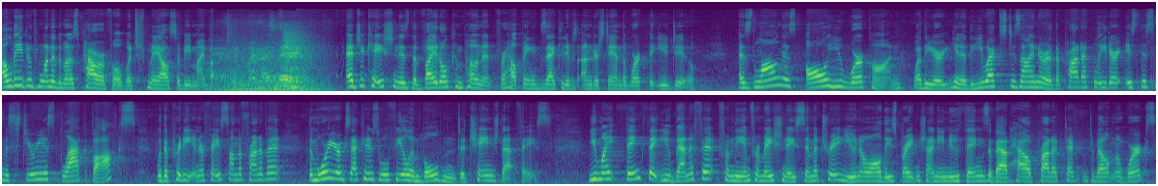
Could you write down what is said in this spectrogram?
I'll lead with one of the most powerful, which may also be my, resume. Education is the vital component for helping executives understand the work that you do. As long as all you work on, whether you're you know, the UX designer or the product leader, is this mysterious black box with a pretty interface on the front of it, the more your executives will feel emboldened to change that face. You might think that you benefit from the information asymmetry. You know all these bright and shiny new things about how product development works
